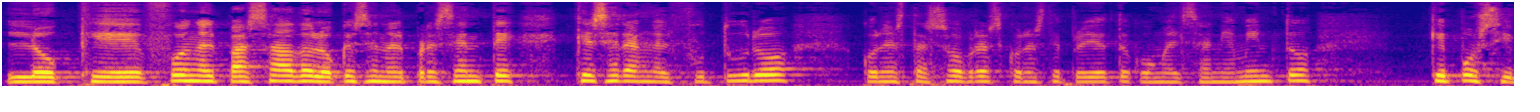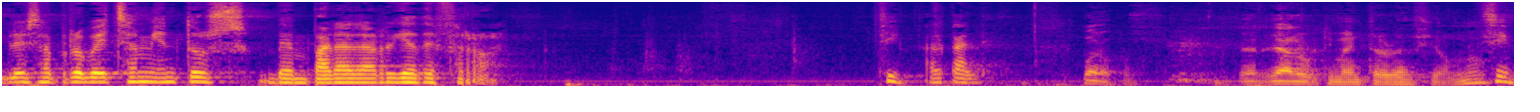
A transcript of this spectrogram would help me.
lo que fue en el pasado, lo que es en el presente, qué será en el futuro con estas obras, con este proyecto, con el saneamiento, qué posibles aprovechamientos ven para la ría de Ferrol. Sí, alcalde. Bueno, pues ya- la última intervención, ¿no? Sí.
